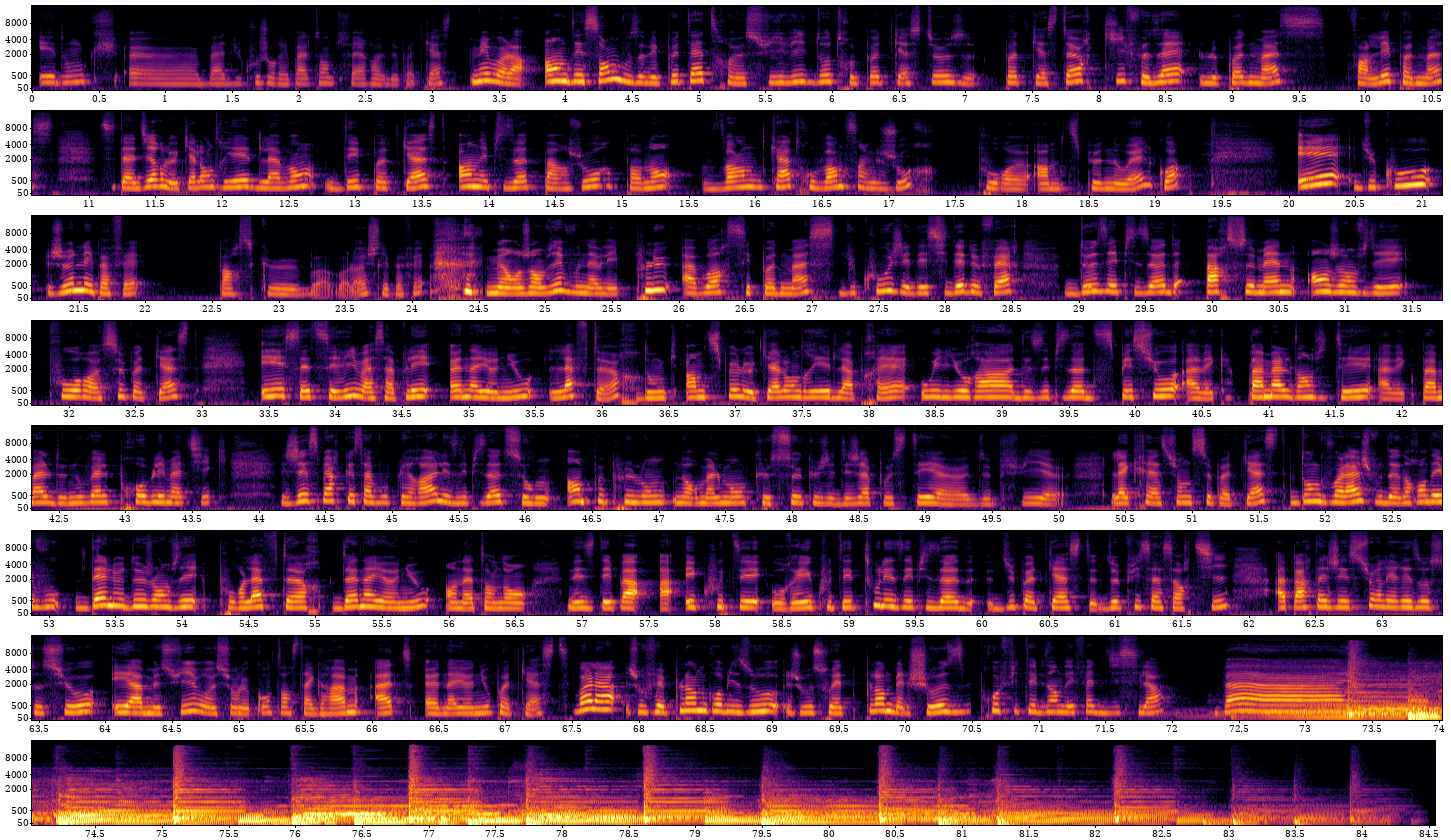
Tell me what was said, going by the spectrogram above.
Et donc, euh, bah, du coup, j'aurai pas le temps de faire euh, de podcast. Mais voilà, en décembre, vous avez peut-être euh, suivi d'autres podcasteuses, podcasteurs qui faisaient le podmas enfin les podmas, c'est-à-dire le calendrier de l'avant des podcasts, un épisode par jour pendant 24 ou 25 jours pour un petit peu Noël quoi. Et du coup, je ne l'ai pas fait parce que bah voilà, je l'ai pas fait. Mais en janvier, vous n'allez plus avoir ces podmas. Du coup, j'ai décidé de faire deux épisodes par semaine en janvier pour euh, ce podcast et cette série va s'appeler An Eye on You Laughter. Donc un petit peu le calendrier de l'après où il y aura des épisodes spéciaux avec pas mal d'invités, avec pas mal de nouvelles problématiques. J'espère que ça vous plaira. Les épisodes seront un peu plus longs normalement que ceux que j'ai déjà postés euh, depuis euh, la création de ce podcast. Donc voilà, je vous donne rendez-vous dès le 2 janvier pour l'after d'An Eye on You. En attendant, n'hésitez pas à écouter ou réécouter tous les épisodes du podcast depuis sa sortie, à partager sur les sociaux et à me suivre sur le compte Instagram at podcast. Voilà, je vous fais plein de gros bisous, je vous souhaite plein de belles choses. Profitez bien des fêtes d'ici là. Bye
